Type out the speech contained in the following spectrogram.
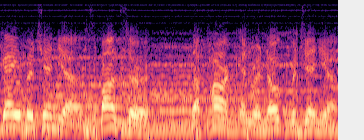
Gay, Virginia, sponsor, The Park in Roanoke, Virginia.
